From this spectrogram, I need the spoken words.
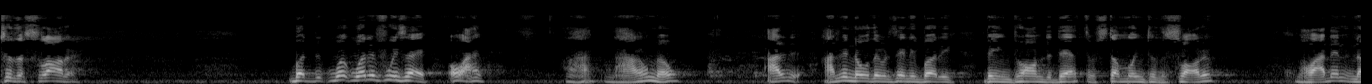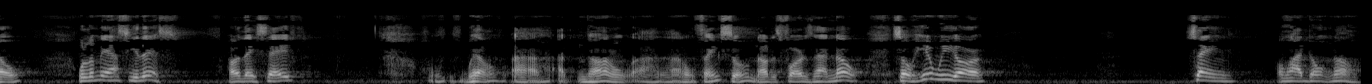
to the slaughter. But what, what if we say, oh, I, I, I don't know. I didn't, I didn't know there was anybody being drawn to death or stumbling to the slaughter. Well, I didn't know. Well, let me ask you this. Are they saved? Well, uh, no, I don't, I don't think so. Not as far as I know. So here we are saying, Oh, I don't know.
